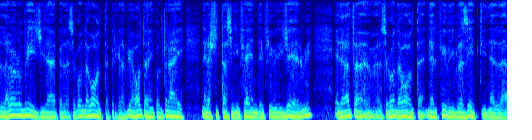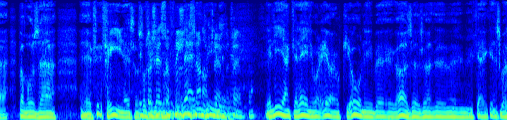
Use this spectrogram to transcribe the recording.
la, loro Brigida per la seconda volta, perché la prima volta la incontrai nella città si difende, il film di Germi, e dall'altra la seconda volta nel film di Blasetti, nella famosa eh, Frine, so, il so processo Frine, processo no, no, Frine. Certo, certo. E lì anche lei li voleva, occhioni, cose, insomma,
